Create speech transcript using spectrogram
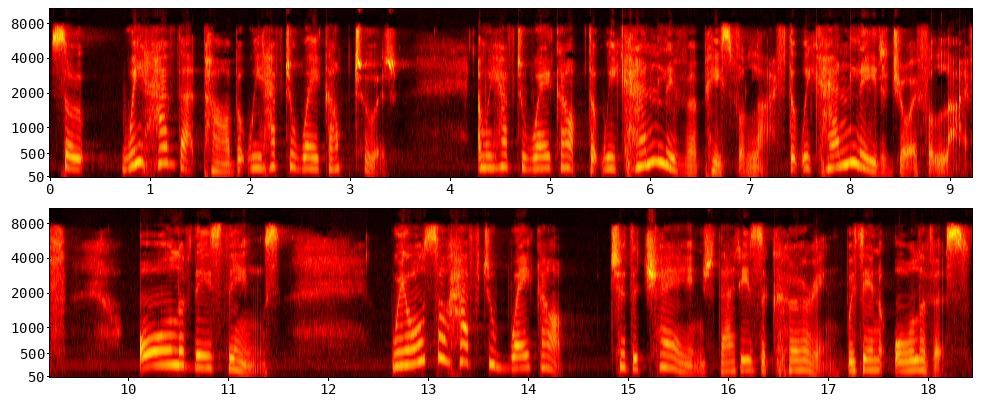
So we have that power, but we have to wake up to it. And we have to wake up that we can live a peaceful life, that we can lead a joyful life. All of these things. We also have to wake up to the change that is occurring within all of us.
